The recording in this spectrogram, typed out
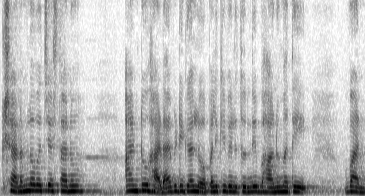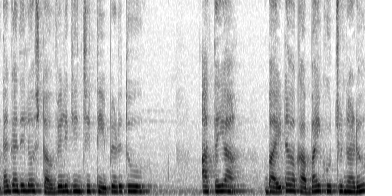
క్షణంలో వచ్చేస్తాను. అంటూ హడావిడిగా లోపలికి వెళుతుంది భానుమతి. వంటగదిలో స్టవ్ వెలిగించి టీ పెడుతూ అత్తయ్య బయట ఒక అబ్బాయి కూర్చున్నాడు.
